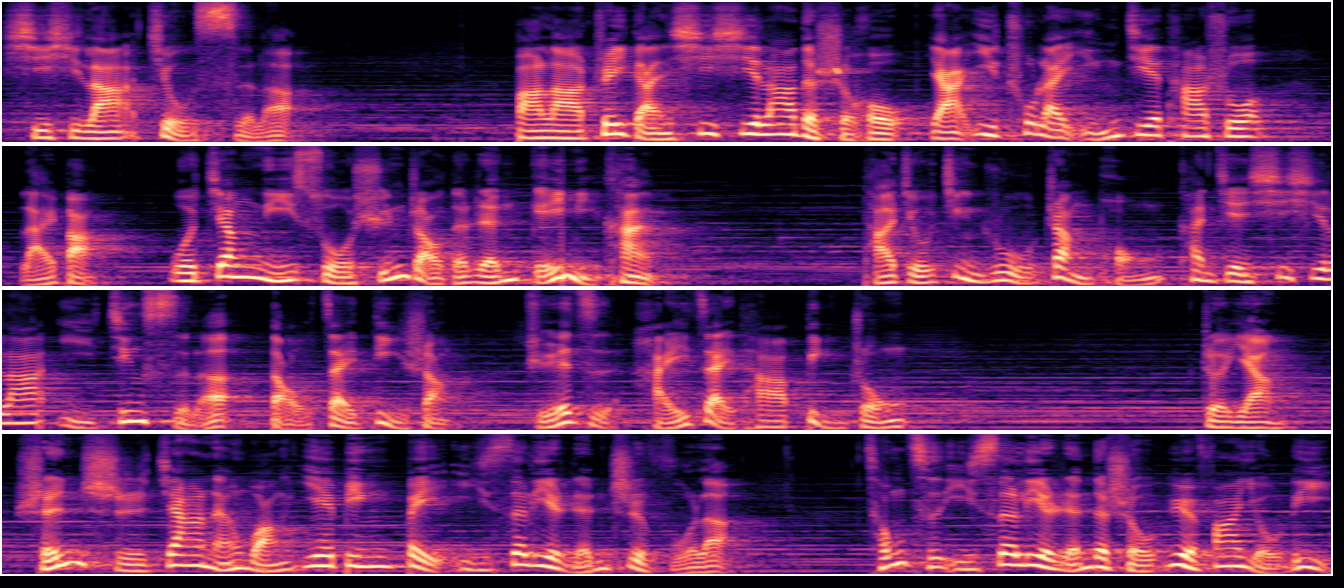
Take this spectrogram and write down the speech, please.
西西拉就死了。巴拉追赶西西拉的时候，雅亿出来迎接他，说：“来吧，我将你所寻找的人给你看。”他就进入帐篷，看见西西拉已经死了，倒在地上，橛子还在他病中。这样，神使迦南王耶宾被以色列人制服了。从此，以色列人的手越发有力，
